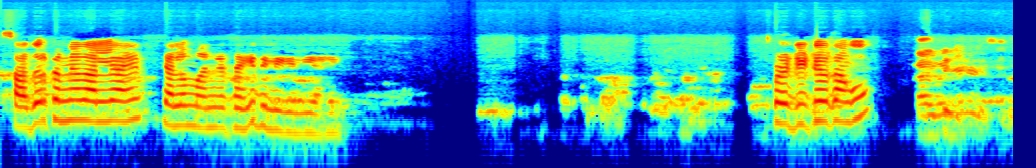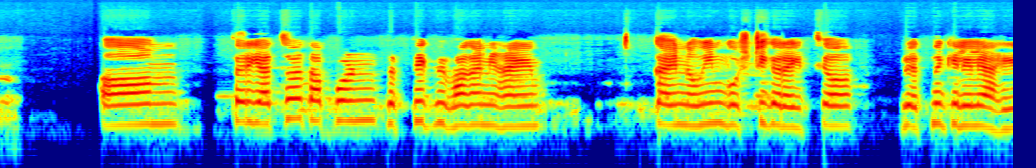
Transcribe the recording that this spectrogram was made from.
सादर करण्यात आले आहे त्याला मान्यताही दिली गेली आहे. थोडं डिटेल सांगू? तर याच्यात आपण प्रत्येक विभागाने आहे काही नवीन गोष्टी करायचा प्रयत्न केलेले आहे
